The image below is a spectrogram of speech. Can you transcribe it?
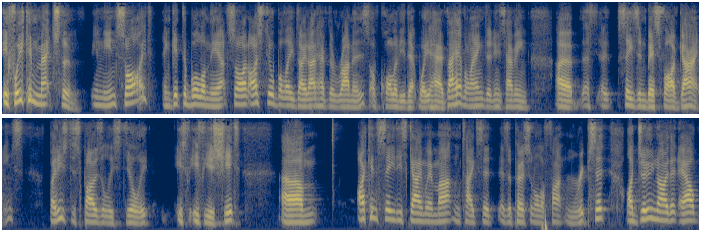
If we can match them in the inside and get the ball on the outside, I still believe they don't have the runners of quality that we have. They have Langdon, who's having a, a, a season best five games, but his disposal is still if if you're shit. Um, I can see this game where Martin takes it as a personal affront and rips it. I do know that our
